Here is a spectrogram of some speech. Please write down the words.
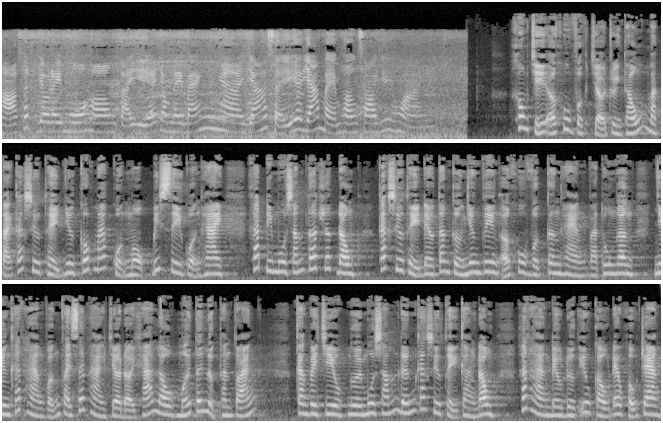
họ thích vô đây mua hơn tại vì ở trong đây bán à, giá sỉ giá mềm hơn so với ngoài không chỉ ở khu vực chợ truyền thống mà tại các siêu thị như Cốt mát quận 1, Bixi quận 2, khách đi mua sắm Tết rất đông. Các siêu thị đều tăng cường nhân viên ở khu vực cân hàng và thu ngân, nhưng khách hàng vẫn phải xếp hàng chờ đợi khá lâu mới tới lượt thanh toán. Càng về chiều, người mua sắm đến các siêu thị càng đông, khách hàng đều được yêu cầu đeo khẩu trang,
